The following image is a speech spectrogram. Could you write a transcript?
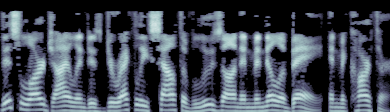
This large island is directly south of Luzon and Manila Bay, and MacArthur's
